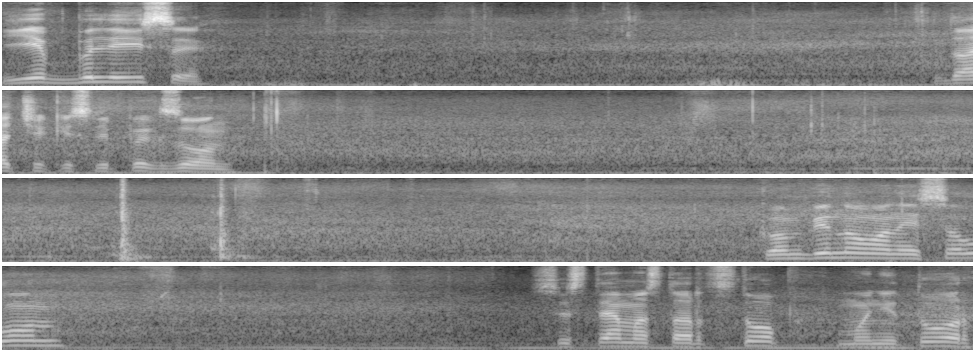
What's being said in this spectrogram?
Є бліси. Датчики сліпих зон. Комбінований салон. Система старт-стоп, монітор.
